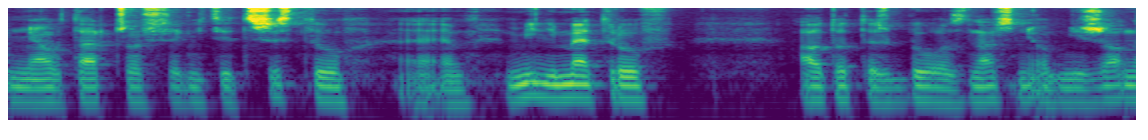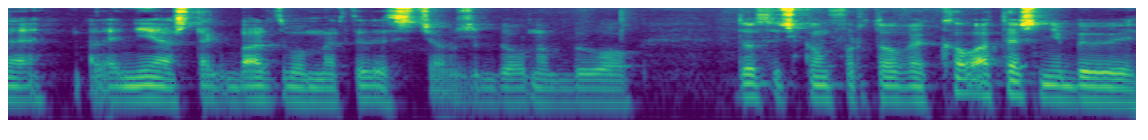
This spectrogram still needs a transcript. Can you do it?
miał tarczę o średnicy 300 mm. Auto też było znacznie obniżone, ale nie aż tak bardzo, bo Mercedes chciał, żeby ono było dosyć komfortowe. Koła też nie były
